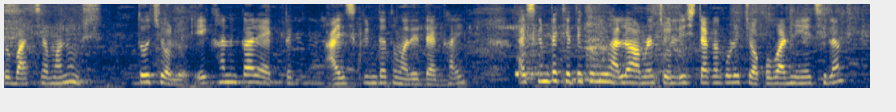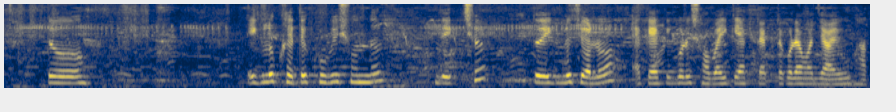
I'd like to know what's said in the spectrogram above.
তো বাচ্চা মানুষ। তো চলো, এখানকার একটা আইসক্রিমটা তোমাদের দেখাই। আইসক্রিমটা খেতে খুবই ভালো, আমরা চল্লিশ টাকা করে চকোবার নিয়েছিলাম। তো এগুলো খেতে খুবই সুন্দর, দেখছ? তো এগুলো চলো, একে একে করে সবাইকে একটা একটা করে আমার জামাইবু ভাগ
